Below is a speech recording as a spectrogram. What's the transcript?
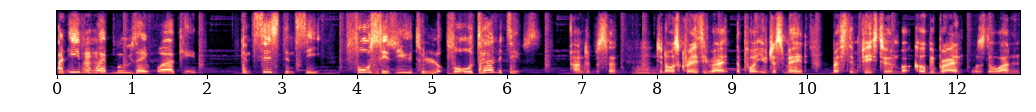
And even Mhm. when moves ain't working, consistency forces you to look for alternatives. 100%. Do you know what's crazy, right? The point you've just made, rest in peace to him, but Kobe Bryant was the one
